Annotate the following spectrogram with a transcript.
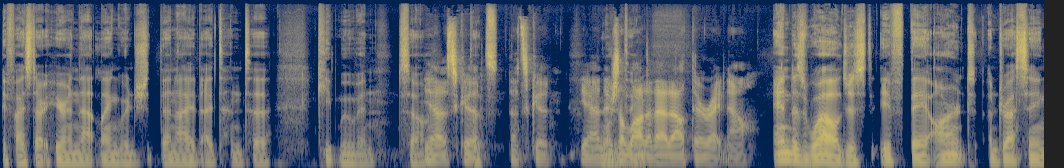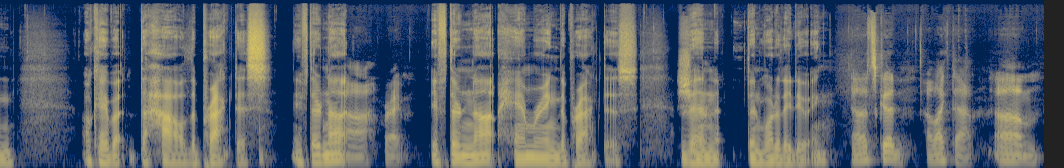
if I start hearing that language, then I I tend to keep moving. So yeah, that's good. That's, that's good. Yeah, and there's a thing. lot of that out there right now. And as well, just if they aren't addressing, okay, but the how, the practice. If they're not uh, right, if they're not hammering the practice, sure. then then what are they doing? No, that's good. I like that. Um,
